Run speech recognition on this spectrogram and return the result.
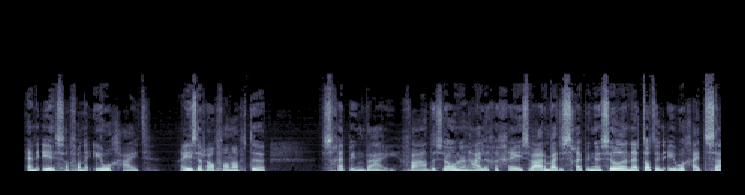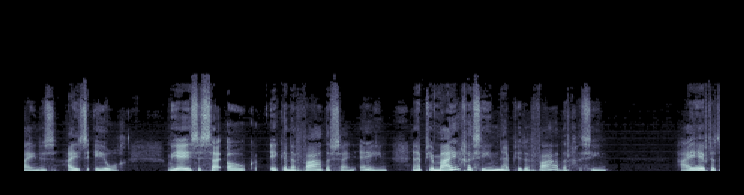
en is al van de eeuwigheid. Hij is er al vanaf de schepping bij. Vader, Zoon en Heilige Geest waren bij de schepping en zullen net tot in eeuwigheid zijn. Dus hij is eeuwig. Maar Jezus zei ook, ik en de Vader zijn één. En heb je mij gezien, heb je de Vader gezien. Hij heeft het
